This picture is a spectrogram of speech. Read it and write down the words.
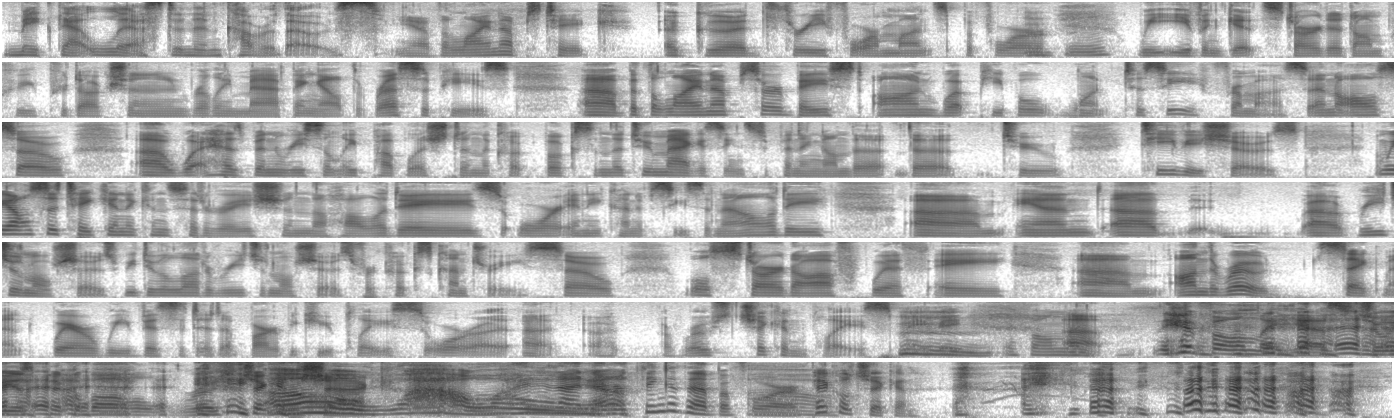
make that list and then cover those? Yeah, the lineups take a good three, four months before we even get started on pre production and really mapping out the recipes. Uh, but the lineups are based on what people want to see from us and also uh, what has been recently published in the cookbooks and the two magazines, depending on the, the two TV shows. And we also take into consideration the holidays or any kind of seasonality um, and uh, uh, regional shows. We do a lot of regional shows for Cook's Country. So we'll start off with a um, on the road segment where we visited a barbecue place or a, a, a, roast chicken place, maybe. if only. Uh, if only, yes. Julia's Pickleball Roast Chicken oh Shack. wow! Why did I never think of that before? Pickle chicken.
